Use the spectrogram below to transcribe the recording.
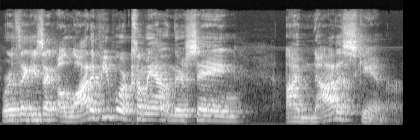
where it's like, he's like, A lot of people are coming out and they're saying, I'm not a scammer.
